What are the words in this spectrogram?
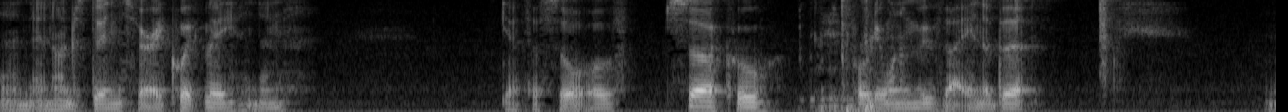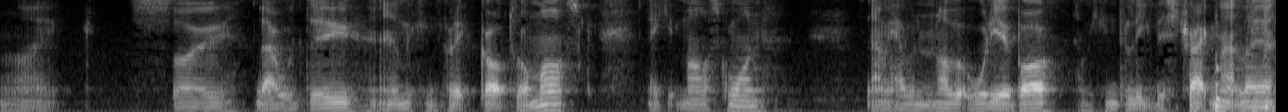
And then I'm just doing this very quickly and then get a sort of circle. Probably want to move that in a bit. Like so that will do. And we can click go up to our mask make it mask one. So now we have another audio bar and we can delete this track matte layer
